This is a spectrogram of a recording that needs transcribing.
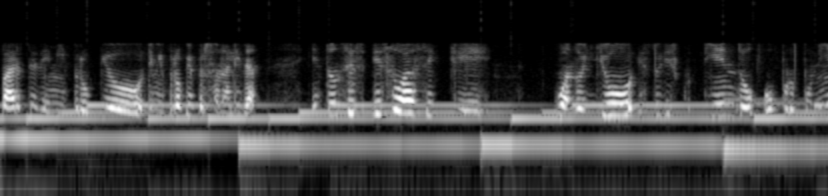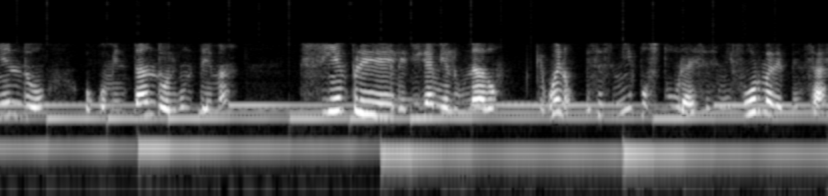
parte de mi propio de mi propia personalidad. Entonces, eso hace que cuando yo estoy discutiendo o proponiendo o comentando algún tema, siempre le diga a mi alumnado, que bueno, esa es mi postura, esa es mi forma de pensar,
